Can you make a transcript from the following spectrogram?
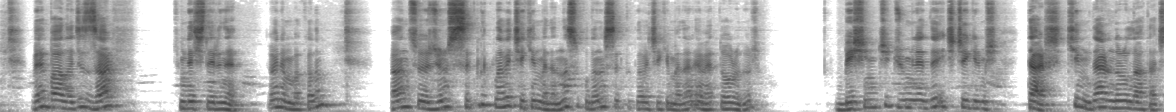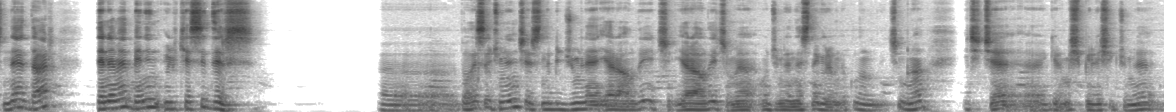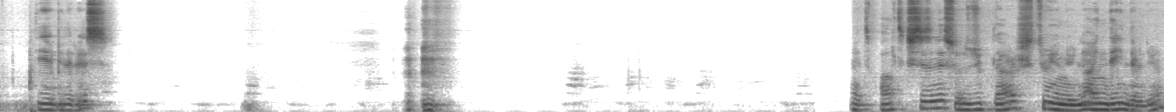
Ve bağlacı zarf tümleçlerine. Öyle mi bakalım? Ben sözcüğünü sıklıkla ve çekinmeden. Nasıl kullanır? Sıklıkla ve çekinmeden. Evet doğrudur. Beşinci cümlede iç içe girmiş der. Kim der? Nurullah Taç. Ne der? Deneme benim ülkesidir. Ee, dolayısıyla cümlenin içerisinde bir cümle yer aldığı için, yer aldığı için ve o cümle nesne görevinde kullanıldığı için buna iç içe e, girmiş birleşik cümle diyebiliriz. Evet, altı çizili sözcükler tür yönüyle aynı değildir diyor.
